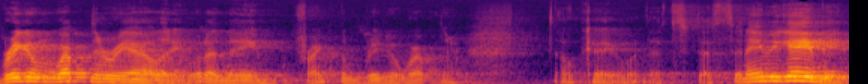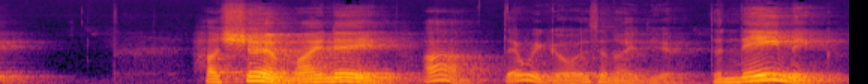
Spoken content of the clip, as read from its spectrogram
Brigham Wepner reality. What a name, Franklyn Brigham Wepner. Okay, well that's that's the name he gave me. Hashem, my name. Ah, there we go. Is an idea. The naming.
